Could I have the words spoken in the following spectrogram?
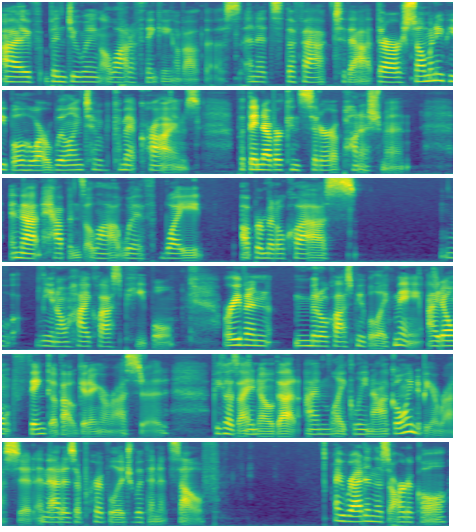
I've been doing a lot of thinking about this, and it's the fact that there are so many people who are willing to commit crimes, but they never consider a punishment. And that happens a lot with white, upper middle class, you know, high class people, or even middle class people like me. I don't think about getting arrested because I know that I'm likely not going to be arrested, and that is a privilege within itself. I read in this article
